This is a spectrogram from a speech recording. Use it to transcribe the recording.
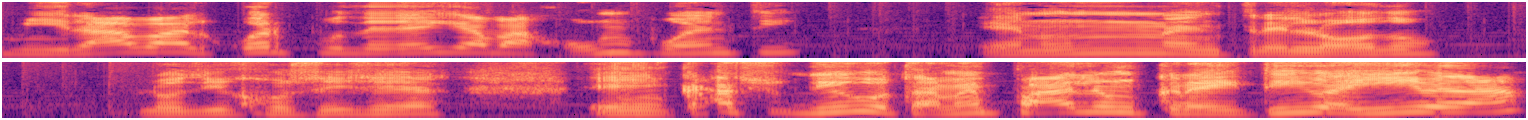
miraba el cuerpo de ella bajo un puente en un entrelodo. Lo dijo, sí, sí. En caso, digo, también para darle un creditivo ahí, ¿verdad?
